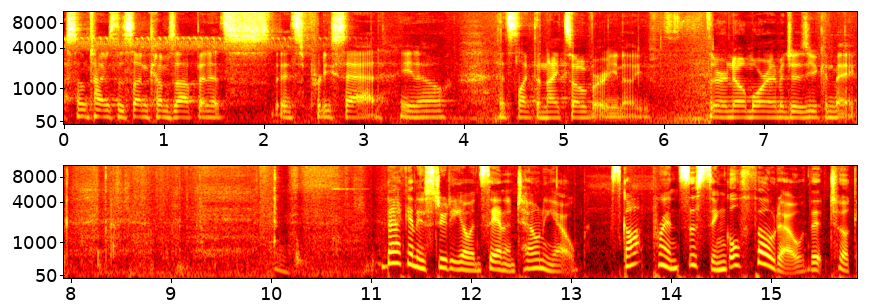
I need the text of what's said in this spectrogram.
Sometimes the sun comes up and it's it's pretty sad, you know. It's like the night's over, you know. there are no more images you can make. Back in his studio in San Antonio, Scott prints a single photo that took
